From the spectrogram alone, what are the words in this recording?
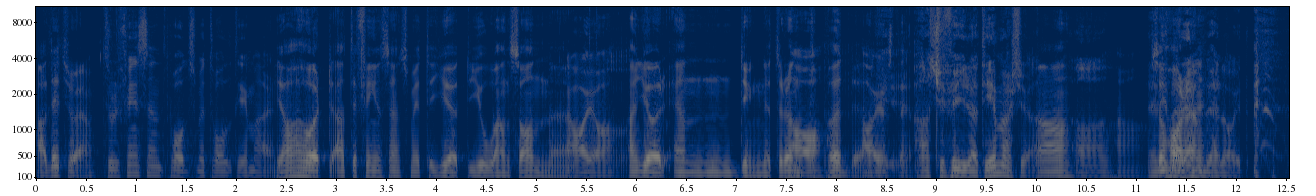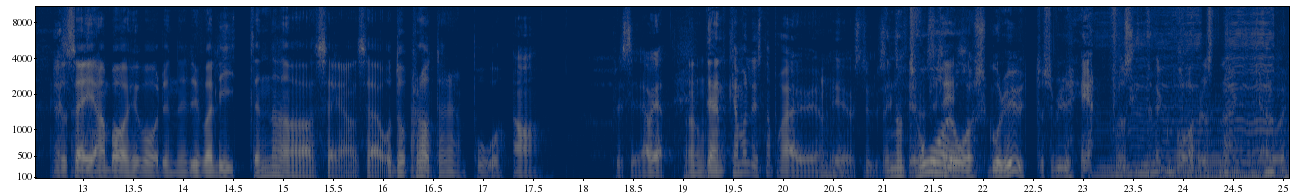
Ja, det tror jag. Tror du det finns en podd som är 12 timmar? Jag har hört att det finns en som heter Göte Johansson. Ja, ja. Han gör en dygnet runt-podd. Ja, ja, just det. Han 24 timmars, ja. ja. ja. ja. Så har han... Det här laget. Då säger han bara, hur var det när du var liten? Då? säger han så här. Och då pratar han på. Ja precis. Jag vet. Mm. Den kan man lyssna på här i, mm. i Studio 64. Men om två år går ut och så blir det en får sitta kvar och snacka och en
